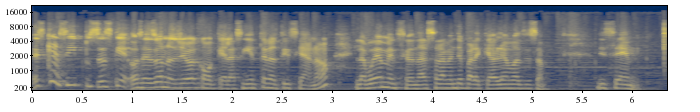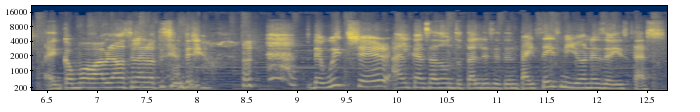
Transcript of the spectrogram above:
Es que sí, pues es que, o sea, eso nos lleva como que a la siguiente noticia, ¿no? La voy a mencionar solamente para que hablemos de eso. Dice, eh, como hablamos en la noticia anterior, The Witcher ha alcanzado un total de 76 millones de vistas.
